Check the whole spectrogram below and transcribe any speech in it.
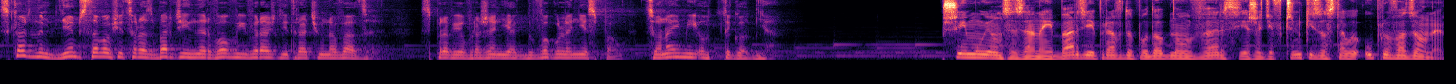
Z każdym dniem stawał się coraz bardziej nerwowy i wyraźnie tracił na wadze. Sprawiał wrażenie, jakby w ogóle nie spał, co najmniej od tygodnia. Przyjmując za najbardziej prawdopodobną wersję, że dziewczynki zostały uprowadzone,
